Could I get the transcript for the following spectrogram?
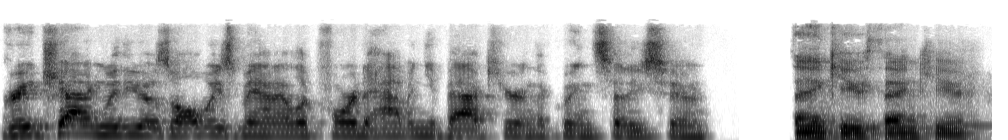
great chatting with you as always, man. I look forward to having you back here in the Queen City soon. Thank you. Thank you.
